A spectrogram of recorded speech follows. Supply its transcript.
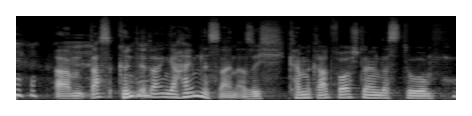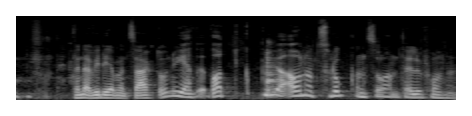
ähm, das könnte dein Geheimnis sein. Also ich kann mir gerade vorstellen, dass du wenn da wieder jemand sagt, und ja, warte, auch noch zurück und so am Telefon.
